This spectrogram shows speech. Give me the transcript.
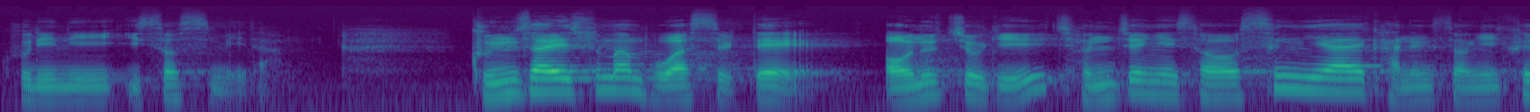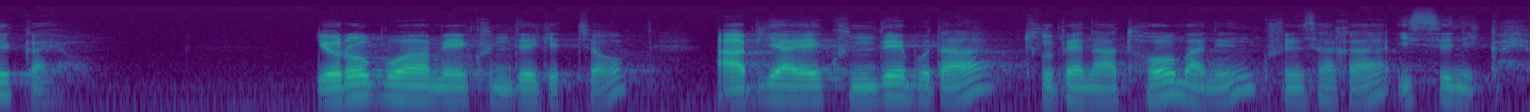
군인이 있었습니다. 군사의 수만 보았을 때 어느 쪽이 전쟁에서 승리할 가능성이 클까요? 여로보암의 군대겠죠. 아비야의 군대보다 두 배나 더 많은 군사가 있으니까요.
